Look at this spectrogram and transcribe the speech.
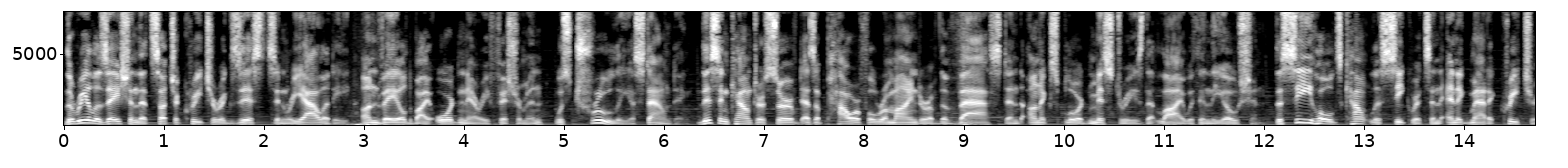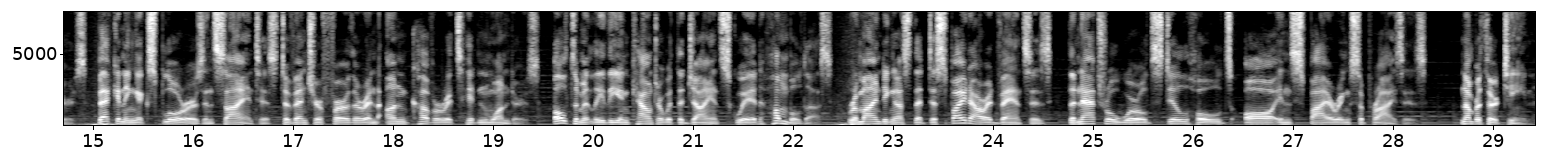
The realization that such a creature exists in reality unveiled by ordinary fishermen, was truly astounding. This encounter served as a powerful reminder of the vast and unexplored mysteries that lie within the ocean. The sea holds countless secrets and enigmatic creatures, beckoning explorers and scientists to venture further and uncover its hidden wonders. Ultimately, the encounter with the giant squid humbled us, reminding us that despite our advances, the natural world still holds awe-inspiring surprises. Number 13.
